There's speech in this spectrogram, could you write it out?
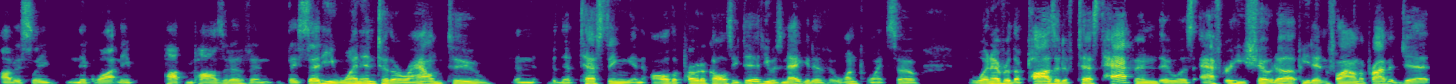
obviously Nick Watney popping positive, and they said he went into the round too, and the testing and all the protocols he did, he was negative at one point. So whenever the positive test happened, it was after he showed up. He didn't fly on the private jet.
